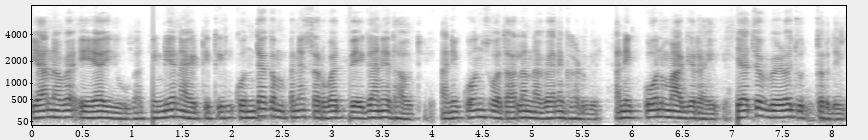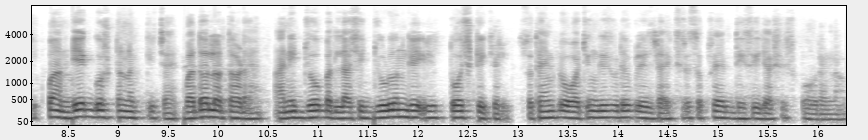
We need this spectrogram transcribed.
या नव्या ए आय युगात इंडियन आय टीतील कोणत्या कंपन्या सर्वात वेगाने धावतील आणि कोण स्वतःला नव्याने घडवेल आणि कोण मागे राहील याच्या वेळच उत्तर देईल. पण एक गोष्ट नक्कीच आहे. बदल अतड आहे आणि जो बदलाशी जुळून घेईल तोच टिकेल. So thank you watching this video please like subscribe this is Ashish Pohare नाव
